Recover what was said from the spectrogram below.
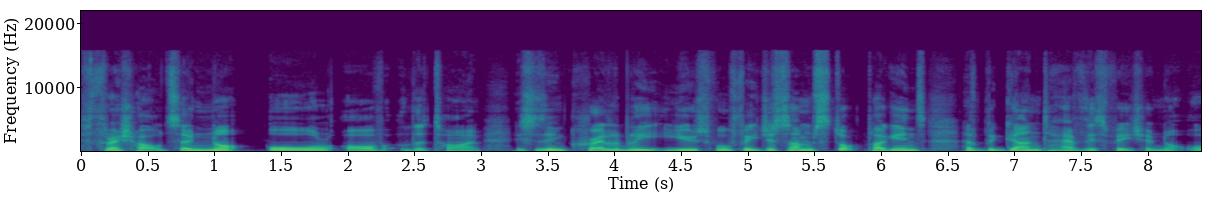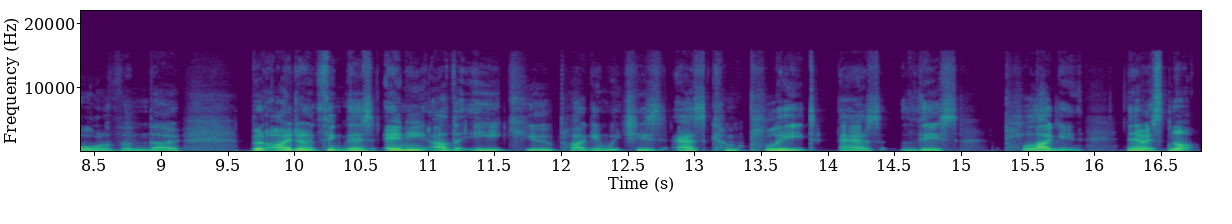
threshold. So not all of the time. This is an incredibly useful feature. Some stock plugins have begun to have this feature, not all of them though. But I don't think there's any other EQ plugin which is as complete as this plugin. Now it's not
